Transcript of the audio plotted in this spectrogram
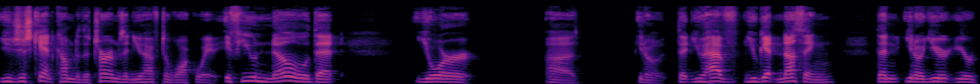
you just can't come to the terms and you have to walk away. If you know that your uh you know that you have you get nothing then you know you're you're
